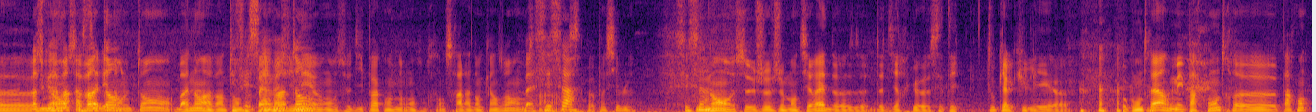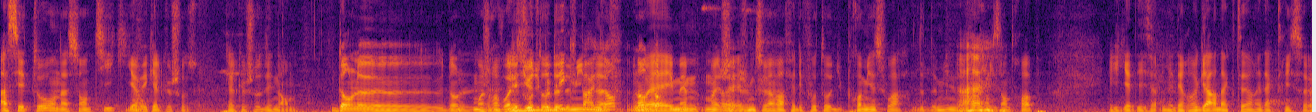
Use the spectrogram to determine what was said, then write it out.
Euh, Parce qu'à non, vingt- à s'installer 20 ans- dans le temps, bah non, à 20 Tu ans, on peut pas 20 imaginer. ans. On se dit pas qu'on on- on sera là dans 15 ans. Bah, c'est ça. C'est pas possible. C'est ça. Non, je, je mentirais de, de- de dire que c'était tout calculé. euh, au contraire, mais par contre, euh, par contre, assez tôt, on a senti qu'il y avait quelque chose, quelque chose d'énorme. Dans le, dans le- Moi, je revois les, yeux du photos de public, par 2009. exemple Non, ouais, dans- et même, moi, je- Ouais. je, me souviens avoir fait des photos du premier soir de 2009 Ah ouais. Misanthrope. Et il y, a des- il y a des regards d'acteurs et d'actrices euh,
